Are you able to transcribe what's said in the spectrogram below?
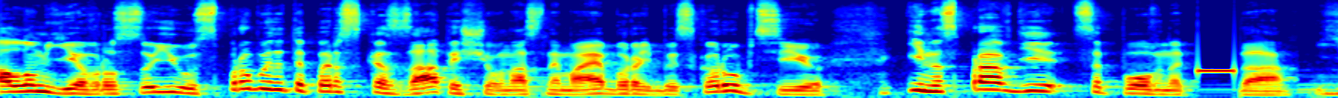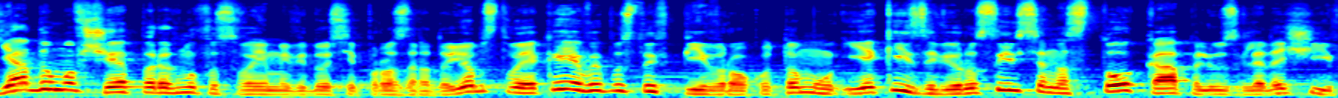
єбалом Євросоюз? Спробуйте тепер сказати, що у нас немає боротьби з корупцією. І насправді це повна пі***да. Я думав, що я перегнув у своєму відосі про зрадойобство, яке я випустив півроку тому, і який завірусився на 100к плюс глядачів.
